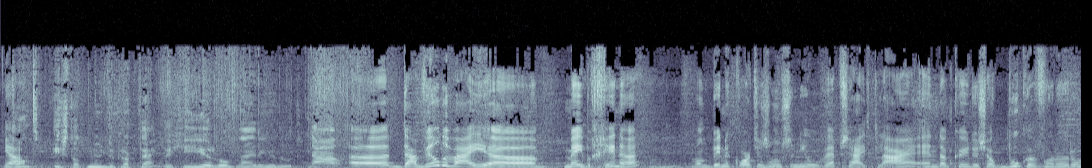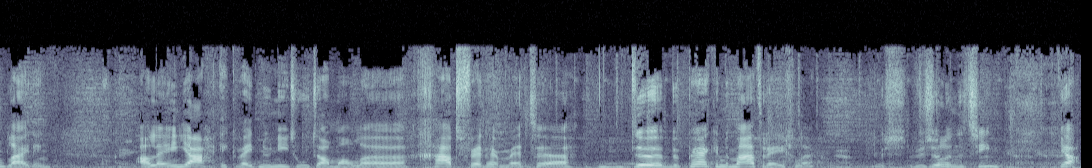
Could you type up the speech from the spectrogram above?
Ja. Want is dat nu de praktijk, dat je hier rondleidingen doet? Nou, uh, daar wilden wij mee beginnen. Want binnenkort is onze nieuwe website klaar. En dan kun je dus ook boeken voor een rondleiding. Alleen ja, ik weet nu niet hoe het allemaal uh, gaat verder met uh, de beperkende maatregelen. Ja. Dus we zullen het zien. ja.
